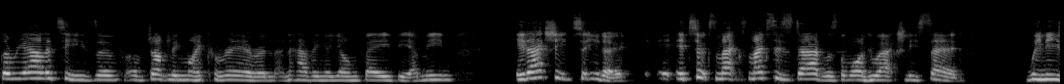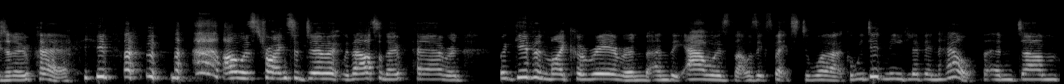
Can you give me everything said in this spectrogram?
the realities of, of juggling my career and, and having a young baby. I mean, it actually, you know, it, it took Max, Max's dad was the one who actually said, we need an au pair. You know, I was trying to do it without an au pair, and but given my career and and the hours that I was expected to work, we did need live-in help. And um,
